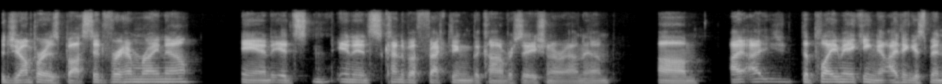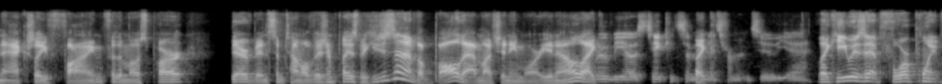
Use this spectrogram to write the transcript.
the jumper is busted for him right now, and it's and it's kind of affecting the conversation around him. Um, I, I the playmaking I think has been actually fine for the most part. There have been some tunnel vision plays, but he just doesn't have the ball that much anymore. You know, like Rubio's taking some like- minutes from him too. Yeah. like he was at four point.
